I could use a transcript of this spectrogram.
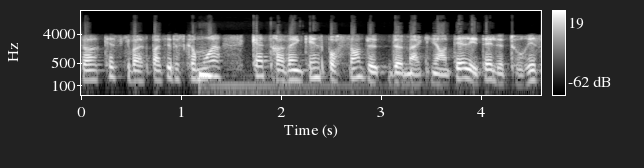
ça, qu'est-ce qui va se passer? Parce que moi, 95 de, de ma clientèle était le touriste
